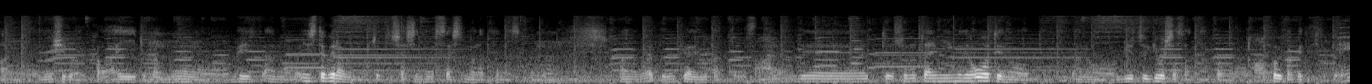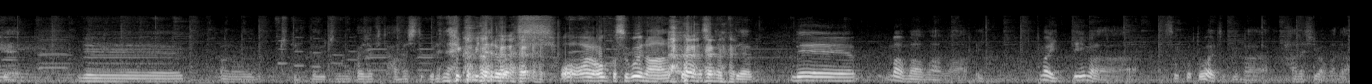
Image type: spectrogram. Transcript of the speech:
あのむしろ可愛いとかも、フェイスあのインスタグラムにもちょっと写真載せさせてもらったんですけども、あのやっぱ受けは良かったですね、はい。で、えっと、そのタイミングで大手のあの流通業者さんなんかはいも声かけてきてくれて、え。であのちょっと一回うちの会社来て話してくれないかみたいなのが おおなんかすごいなって話になって。でまあまあまあまあいまあ言って今そことはちょっと今話はまだ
